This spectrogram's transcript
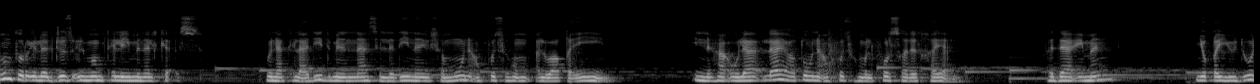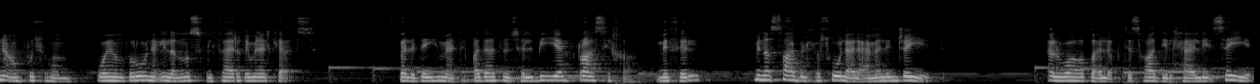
انظر إلى الجزء الممتلي من الكأس. هناك العديد من الناس الذين يسمون أنفسهم الواقعيين. إن هؤلاء لا يعطون أنفسهم الفرصة للخيال فدائما يقيدون أنفسهم وينظرون إلى النصف الفارغ من الكأس. فلديهم اعتقادات سلبية راسخة مثل من الصعب الحصول على عمل جيد. الوضع الاقتصادي الحالي سيء.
